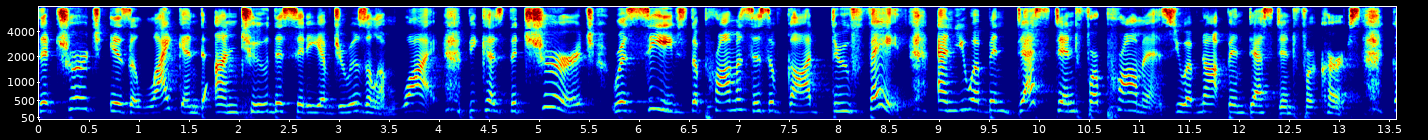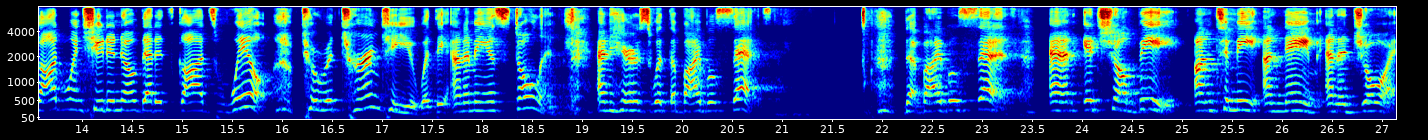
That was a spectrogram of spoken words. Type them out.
the church is likened unto the city of jerusalem. Why? Because the church receives the promises of god through faith and you have been destined for promise promise. You have not been destined for curse. God wants you to know that it's God's will to return to you what the enemy has stolen. And here's what the Bible says. The Bible says, and it shall be unto me a name and a joy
